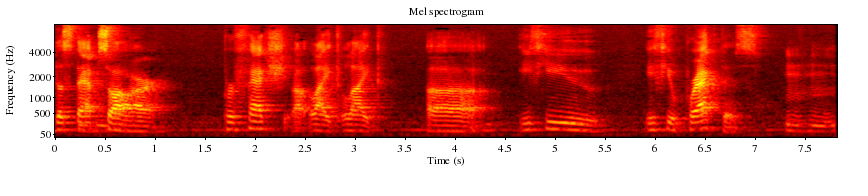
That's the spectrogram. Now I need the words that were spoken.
the steps Mm-hmm. are perfection uh, like like uh, if you if you practice Mm-hmm.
